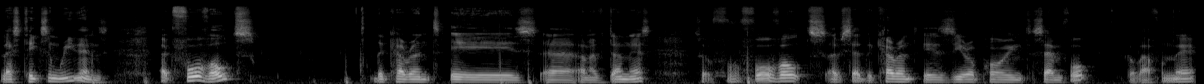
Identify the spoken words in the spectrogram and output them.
let's take some readings. At 4 volts, the current is, uh, and I've done this, so for 4 volts, I've said the current is 0 0.74. Got that from there.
